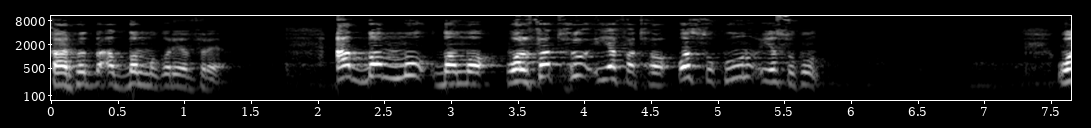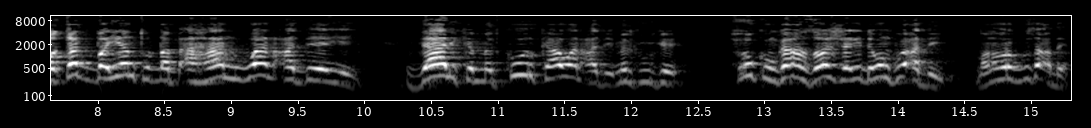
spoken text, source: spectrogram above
qaarkood ba addama qorya fira addamu damo wlfatxu iyo fatxo wasukuunu iyo sukuun waqad bayantu dhab ahaan waan caddeeyey dalika madkuurkaa waan caddeeyey madkuurke xukunka aan soo sheegay de waan kuu caddeeyey mana hore kuguso caddeen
